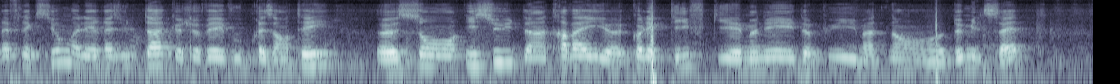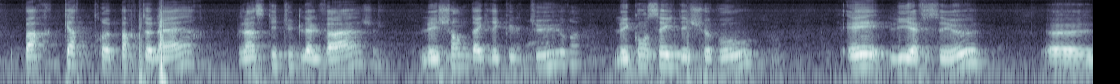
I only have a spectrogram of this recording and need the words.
réflexions et les résultats que je vais vous présenter euh, sont issus d'un travail euh, collectif qui est mené depuis maintenant 2007 par quatre partenaires, l'Institut de l'élevage, les chambres d'agriculture, les conseils des chevaux et l'IFCE, euh,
